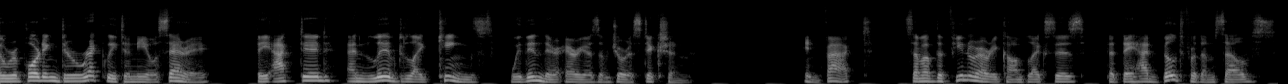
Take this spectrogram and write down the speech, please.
Though reporting directly to Niuserre, they acted and lived like kings within their areas of jurisdiction. In fact, some of the funerary complexes that they had built for themselves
